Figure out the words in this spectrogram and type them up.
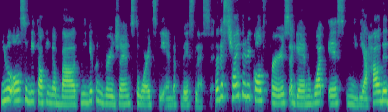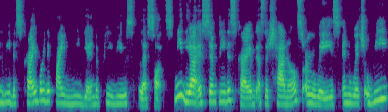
You will also be talking about media convergence towards the end of this lesson. Let us try to recall first again what is media? How did we describe or define media in the previous lessons? Media is simply described as the channels or ways in which we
